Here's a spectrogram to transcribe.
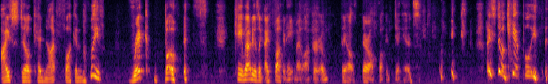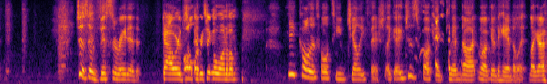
I still cannot fucking believe Rick Bowness came out. He was like, I fucking hate my locker room. They all they're all fucking dickheads. I still can't believe it. Just eviscerated cowards, every single one of them. he called his whole team jellyfish. Like I just fucking cannot fucking handle it. Like I,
